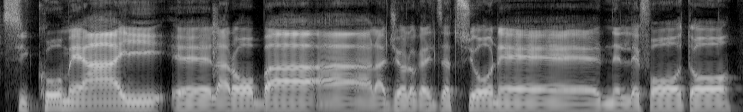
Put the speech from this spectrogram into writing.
siccome hai eh, la roba, ah, la geolocalizzazione nelle foto,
